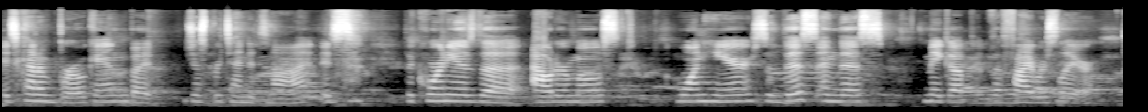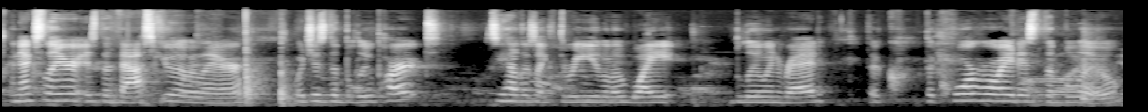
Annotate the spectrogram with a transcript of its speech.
It's kind of broken, but just pretend it's not. It's the cornea is the outermost one here. So this and this make up the fibrous layer. The next layer is the vascular layer, which is the blue part. See how there's like three little white, blue, and red? The, the choroid is the blue.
